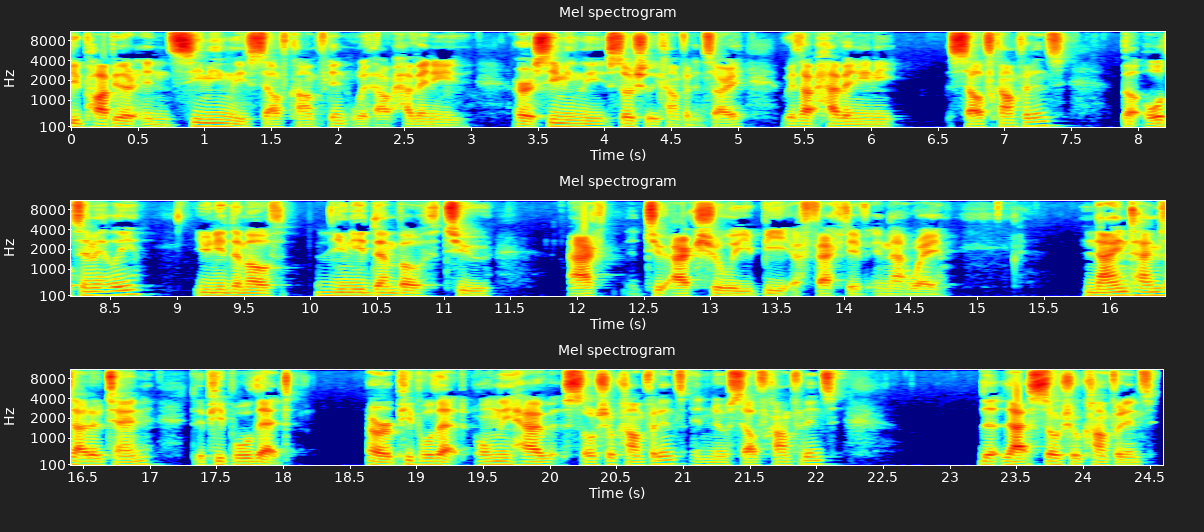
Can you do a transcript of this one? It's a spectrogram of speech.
be popular and seemingly self-confident without having any or seemingly socially confident, sorry, without having any self-confidence, but ultimately you need them both you need them both to act to actually be effective in that way. 9 times out of 10, the people that or people that only have social confidence and no self confidence, that that social confidence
